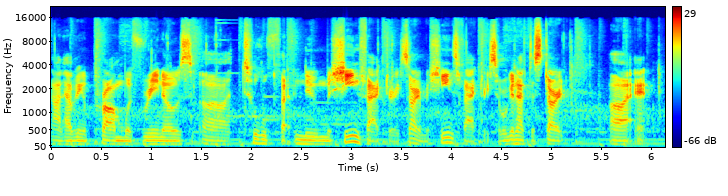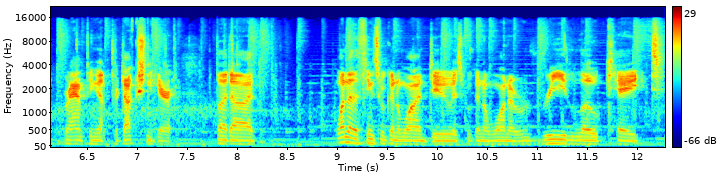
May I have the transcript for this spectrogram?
not having a problem with Reno's uh, tool new machine factory. Sorry, machines factory. So we're gonna have to start ramping up production here. But one of the things we're going to want to do is we're going to want to relocate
